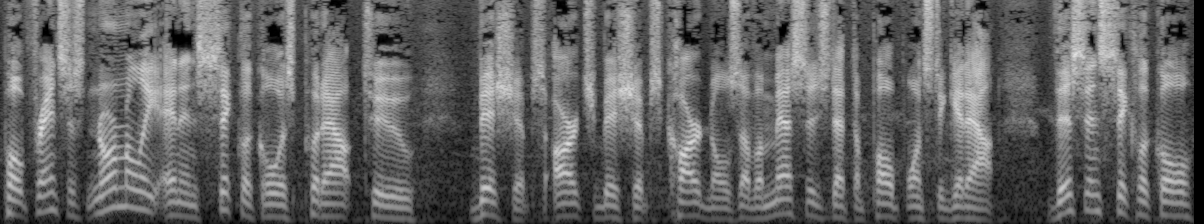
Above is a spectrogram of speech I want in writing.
Pope Francis, normally an encyclical is put out to bishops, archbishops, cardinals of a message that the Pope wants to get out. This encyclical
